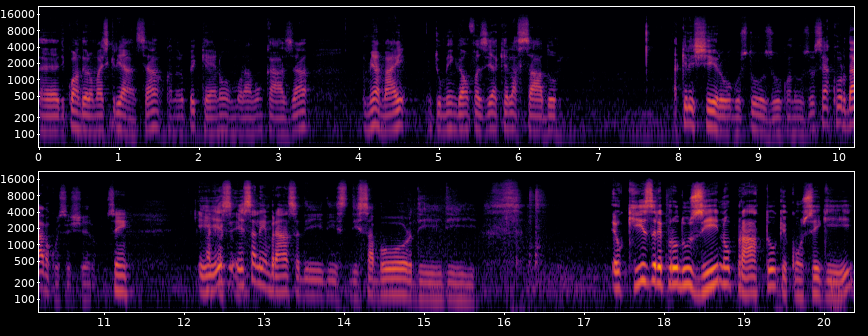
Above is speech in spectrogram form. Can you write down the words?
eh, de quando eu era mais criança, quando eu era pequeno, eu morava em casa. Minha mãe, domingão, fazia aquele assado. Aquele cheiro gostoso, quando você acordava com esse cheiro. Sim. E esse- essa lembrança de, de, de sabor, de, de. Eu quis reproduzir no prato que consegui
